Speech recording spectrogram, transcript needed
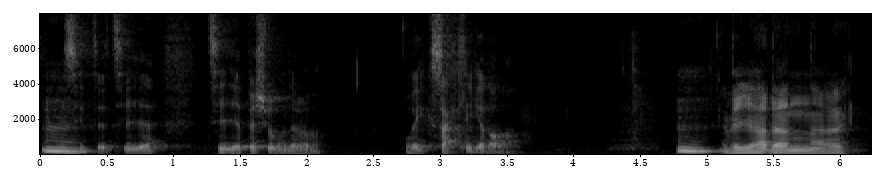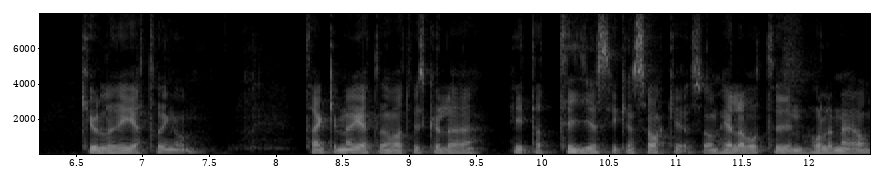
mm. det sitter tio, tio personer och, och är exakt likadana. Mm. Vi hade en uh, kul retro en gång. Tanken med retron var att vi skulle hitta tio stycken saker som hela vårt team håller med om.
